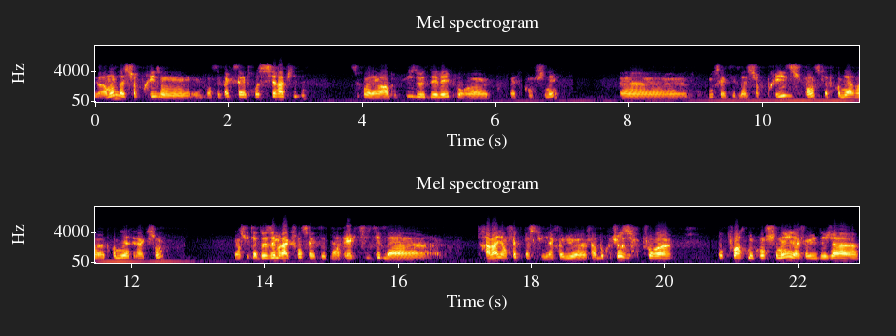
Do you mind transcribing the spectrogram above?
vraiment de la surprise. On ne pensait pas que ça allait être aussi rapide. C'est qu'on allait avoir un peu plus de délai pour, euh, être confiné. Euh, nous, ça a été de la surprise, je pense, la première, euh, première réaction. Et ensuite, la deuxième réaction, ça a été de la réactivité de la travail, en fait, parce qu'il a fallu faire beaucoup de choses pour, pour pouvoir nous confiner. Il a fallu déjà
